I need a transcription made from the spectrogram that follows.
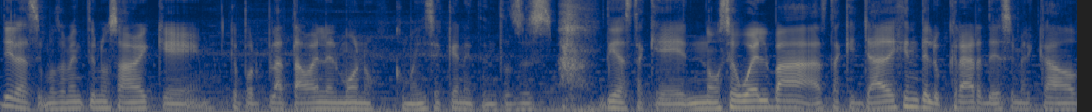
y lastimosamente uno sabe que, que por plata vale el mono, como dice Kenneth. Entonces, y hasta que no se vuelva, hasta que ya dejen de lucrar de ese mercado,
